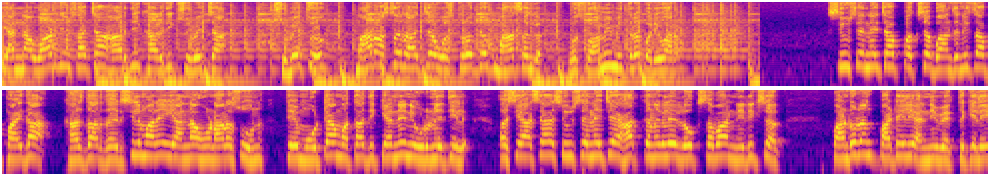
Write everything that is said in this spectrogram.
यांना वाढदिवसाच्या हार्दिक हार्दिक शुभेच्छा. शुभेच्छुक महाराष्ट्र राज्य वस्त्रोद्योग महासंघ व स्वामी मित्र परिवार. शिवसेनेच्या पक्ष बांधणीचा फायदा खासदार धैर्शील माने यांना होणार असून ते मोठ्या मताधिक्याने निवडून येतील अशी आशा शिवसेनेचे हातकणंगले लोकसभा निरीक्षक पांडुरंग पाटील यांनी व्यक्त केले.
